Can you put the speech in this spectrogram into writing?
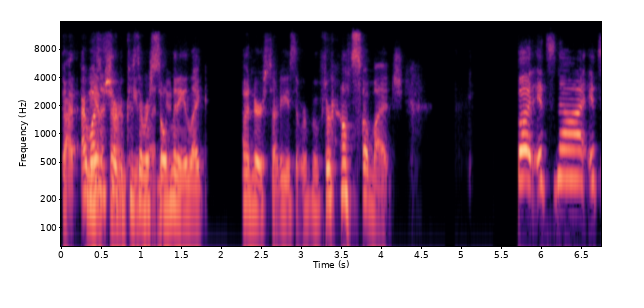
Got it. I we wasn't sure because there were so many like understudies that were moved around so much but it's not it's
